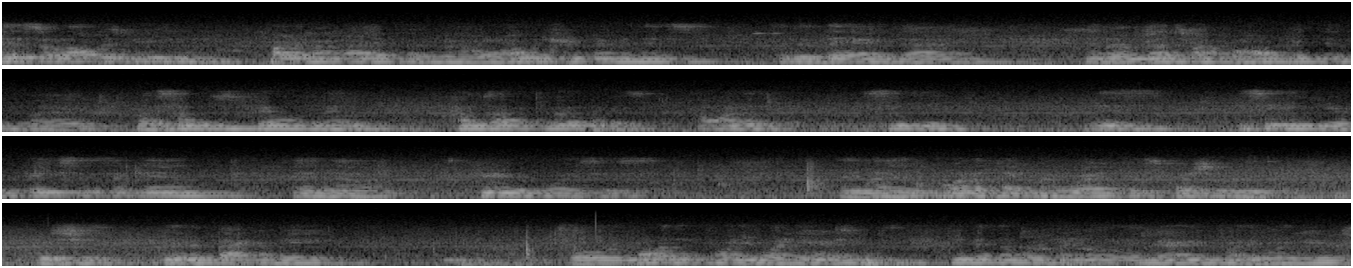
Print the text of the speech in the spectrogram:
this will always be part of my life, and I'll always remember this to the day I die, and um, that's why I'm hoping that my, my son's film then comes out good, because I wanna see this, see your faces again, and, uh, hear your voices. And I want to thank my wife especially, because she's been in back of me for more than 41 years, even though we've been only married 41 years.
